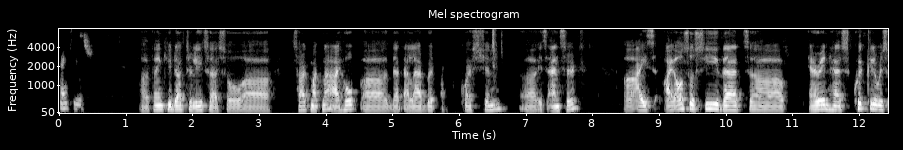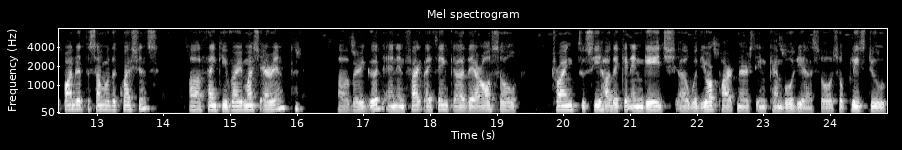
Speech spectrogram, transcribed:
Thank you. Uh, thank you, Dr. Lisa. So, uh, Sark Makna, I hope uh, that elaborate question uh, is answered. Uh, I, I also see that Erin has quickly responded to some of the questions. Uh, thank you very much, Erin. Uh, very good. And in fact, I think uh, they are also trying to see how they can engage uh, with your partners in Cambodia. So, so please do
